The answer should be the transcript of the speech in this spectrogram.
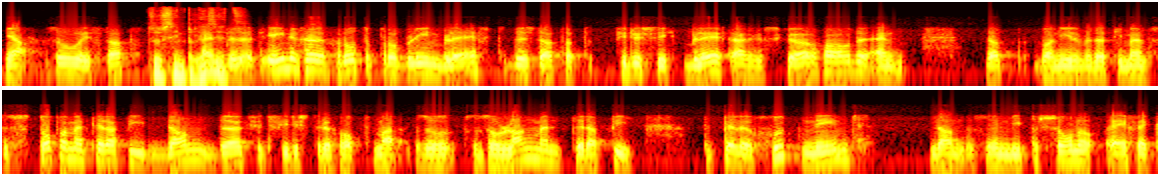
Ja, zo is dat. Zo simpel is en het. Het enige grote probleem blijft dus dat dat virus zich blijft ergens schuilhouden en dat wanneer we dat die mensen stoppen met therapie, dan duikt het virus terug op. Maar zo, zolang men therapie, de pillen goed neemt, dan zijn die personen eigenlijk.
